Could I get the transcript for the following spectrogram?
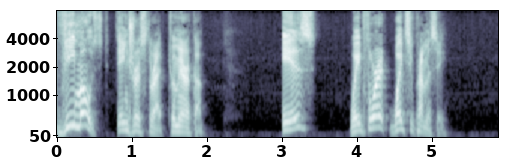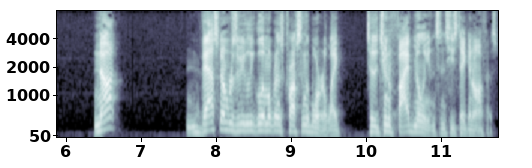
the most dangerous threat to America, is, wait for it, white supremacy. Not vast numbers of illegal immigrants crossing the border, like to the tune of 5 million since he's taken office.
